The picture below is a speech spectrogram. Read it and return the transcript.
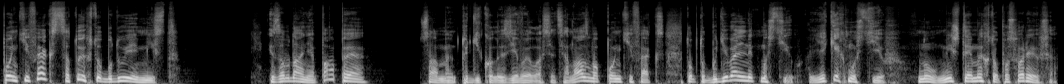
Понтіфекс це той, хто будує міст. І завдання папи, саме тоді, коли з'явилася ця назва Понтіфекс, тобто будівельник мостів. Яких мостів? Ну, між тими, хто посварився.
